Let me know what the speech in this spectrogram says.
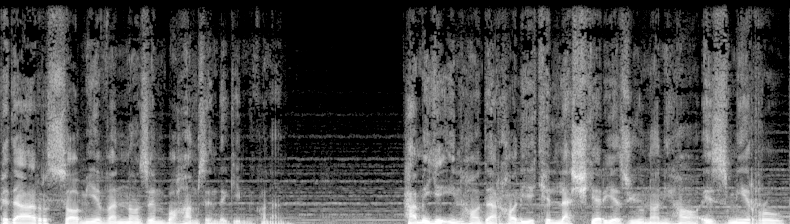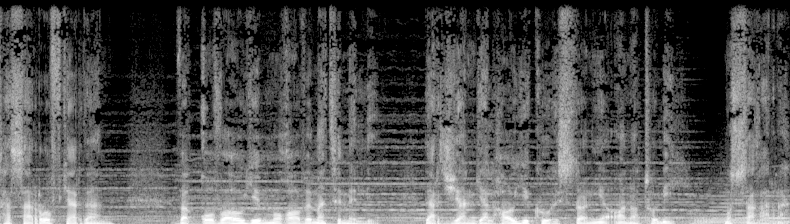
پدر سامیه و نازم با هم زندگی می‌کنن. همه اینها در حالیه که لشکری از یونانی ها ازمیر رو تصرف کردند و قوای مقاومت ملی در جنگل های کوهستانی آناتولی مستقرن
